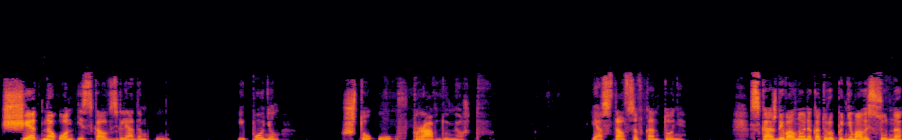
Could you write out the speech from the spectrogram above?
Тщетно он искал взглядом У. И понял, что У вправду мертв. И остался в кантоне. С каждой волной, на которую поднималось судно,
